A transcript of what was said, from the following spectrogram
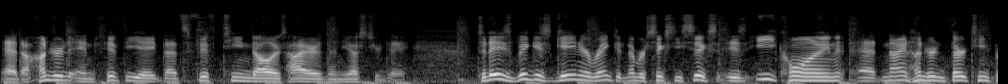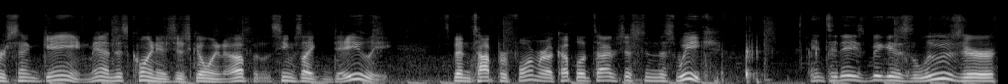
at 158. That's $15 higher than yesterday. Today's biggest gainer ranked at number 66 is eCoin at 913% gain. Man, this coin is just going up. It seems like daily been top performer a couple of times just in this week. And today's biggest loser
